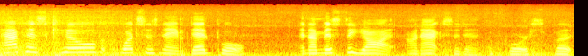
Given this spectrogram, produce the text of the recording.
Tap has killed, what's his name, Deadpool. And I missed the yacht on accident, of course, but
